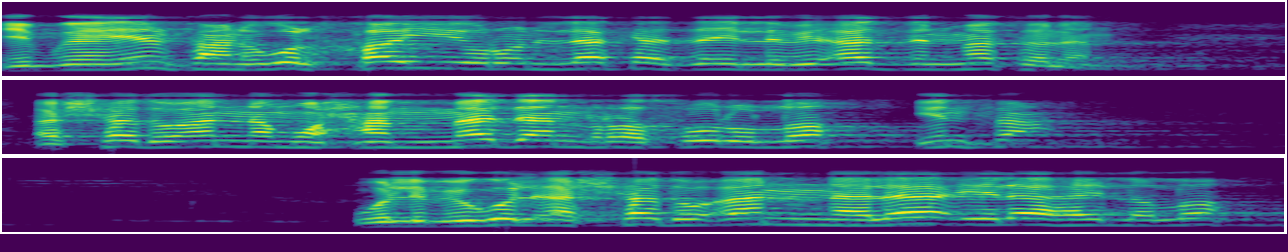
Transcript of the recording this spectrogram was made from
يبقى ينفع نقول خير لك زي اللي بيأذن مثلا. أشهد أن محمدا رسول الله. ينفع؟ واللي بيقول أشهد أن لا إله إلا الله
